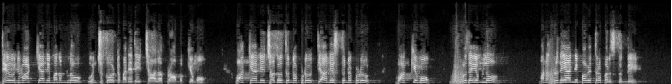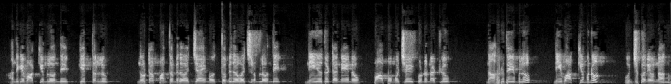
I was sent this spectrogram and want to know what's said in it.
దేవుని వాక్యాన్ని మనంలో ఉంచుకోవటం అనేది చాలా ప్రాముఖ్యము. వాక్యాన్ని చదువుతున్నప్పుడు ధ్యానిస్తున్నప్పుడు వాక్యము హృదయంలో మన హృదయాన్ని పవిత్రపరుస్తుంది. అందుకే వాక్యంలో ఉంది కీర్తనలు నూట పంతొమ్మిదో అధ్యాయము తొమ్మిదో వచనంలో ఉంది నీ ఎదుట నేను పాపము చేయకుండానట్లు నా హృదయంలో నీ వాక్యమును ఉంచుకొని ఉన్నాను.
